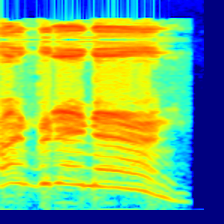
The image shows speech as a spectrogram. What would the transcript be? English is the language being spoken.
I'm Grenade Man!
